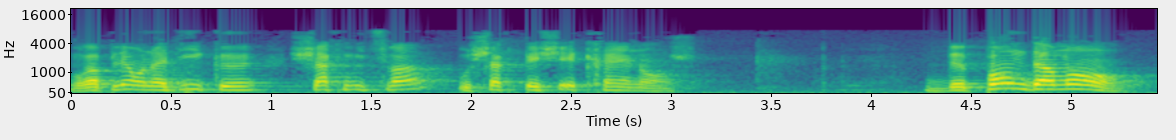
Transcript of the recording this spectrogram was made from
vous rappelez, on a dit que chaque mitzvah ou chaque péché crée un ange. Dépendamment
